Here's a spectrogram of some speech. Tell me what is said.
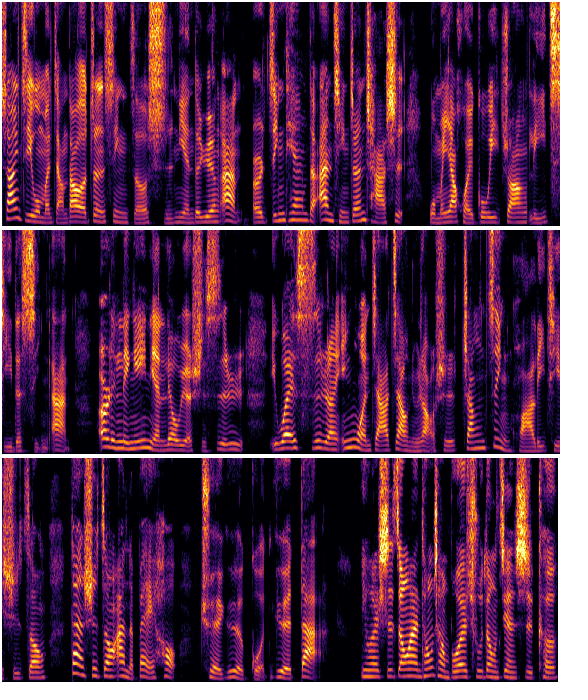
上一集我们讲到了郑信泽十年的冤案，而今天的案情侦查是，我们要回顾一桩离奇的刑案。二零零一年六月十四日，一位私人英文家教女老师张静华离奇失踪，但失踪案的背后却越滚越大。因为失踪案通常不会出动鉴识科，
